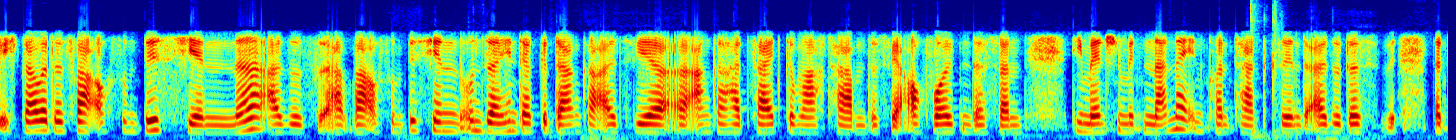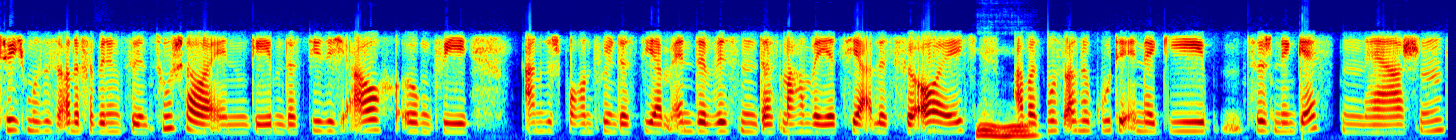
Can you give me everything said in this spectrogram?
ich glaube, das war auch so ein bisschen, ne? Also es war auch so ein bisschen unser Hintergedanke, als wir äh, Anker hat Zeit gemacht haben, dass wir auch wollten, dass dann die Menschen miteinander in Kontakt sind. Also das natürlich muss es auch eine Verbindung zu den ZuschauerInnen geben, dass die sich auch irgendwie angesprochen fühlen, dass die am Ende wissen, das machen wir jetzt hier alles für euch. Mhm. Aber es muss auch eine gute Energie zwischen den Gästen herrschen.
